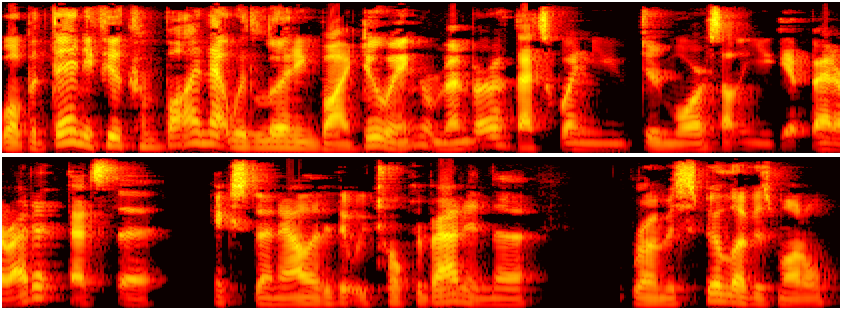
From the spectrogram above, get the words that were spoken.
well, but then if you combine that with learning by doing, remember, that's when you do more of something, you get better at it. That's the externality that we talked about in the Romer spillovers model.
